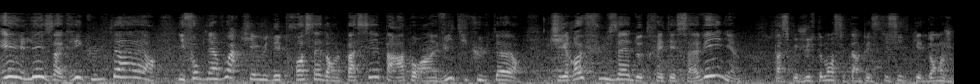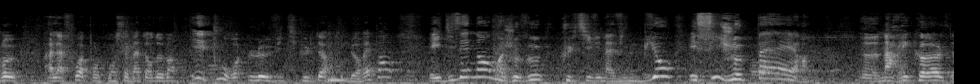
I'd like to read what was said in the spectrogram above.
et les agriculteurs. Il faut bien voir qu'il y a eu des procès dans le passé par rapport à un viticulteur qui refusait de traiter sa vigne parce que justement c'est un pesticide qui est dangereux à la fois pour le consommateur de vin et pour le viticulteur qui le répand. Et il disait non, moi je veux cultiver ma vigne bio, et si je perds euh, ma récolte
